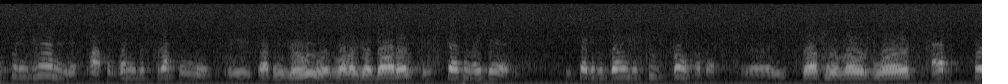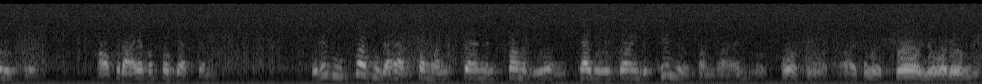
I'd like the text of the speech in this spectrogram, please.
He put his hand in his pocket when he was threatening me. He threatened you as well as your daughter? He certainly did. He said he was going to shoot both of us. Are you certain of those words? Absolutely. How could I ever forget them? It isn't pleasant to have someone stand in front of you and tell you he's going to kill you sometime. Of course not. I can assure you it isn't.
